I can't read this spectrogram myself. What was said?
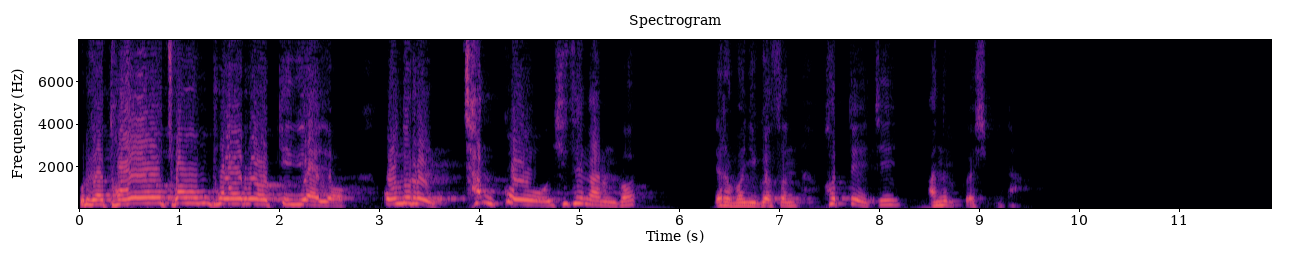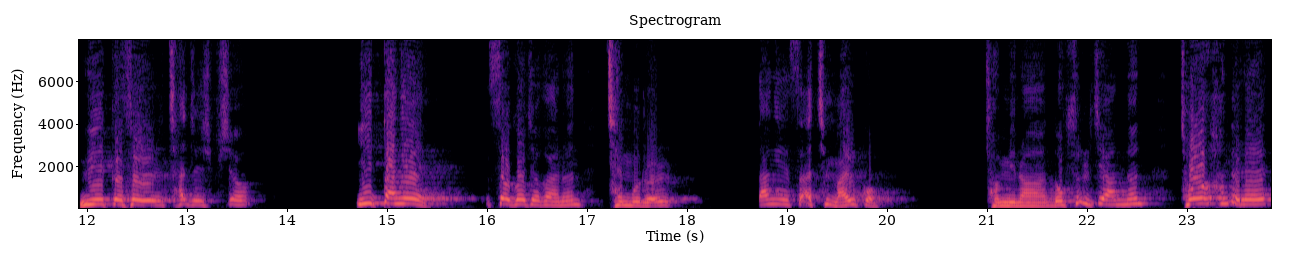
우리가 더 좋은 부활을 얻기 위하여 오늘을 참고 희생하는 것, 여러분 이것은 헛되지 않을 것입니다. 위의 것을 찾으십시오. 이 땅에 썩어져가는 재물을 땅에 쌓지 말고 좀이나 녹슬지 않는 저 하늘의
